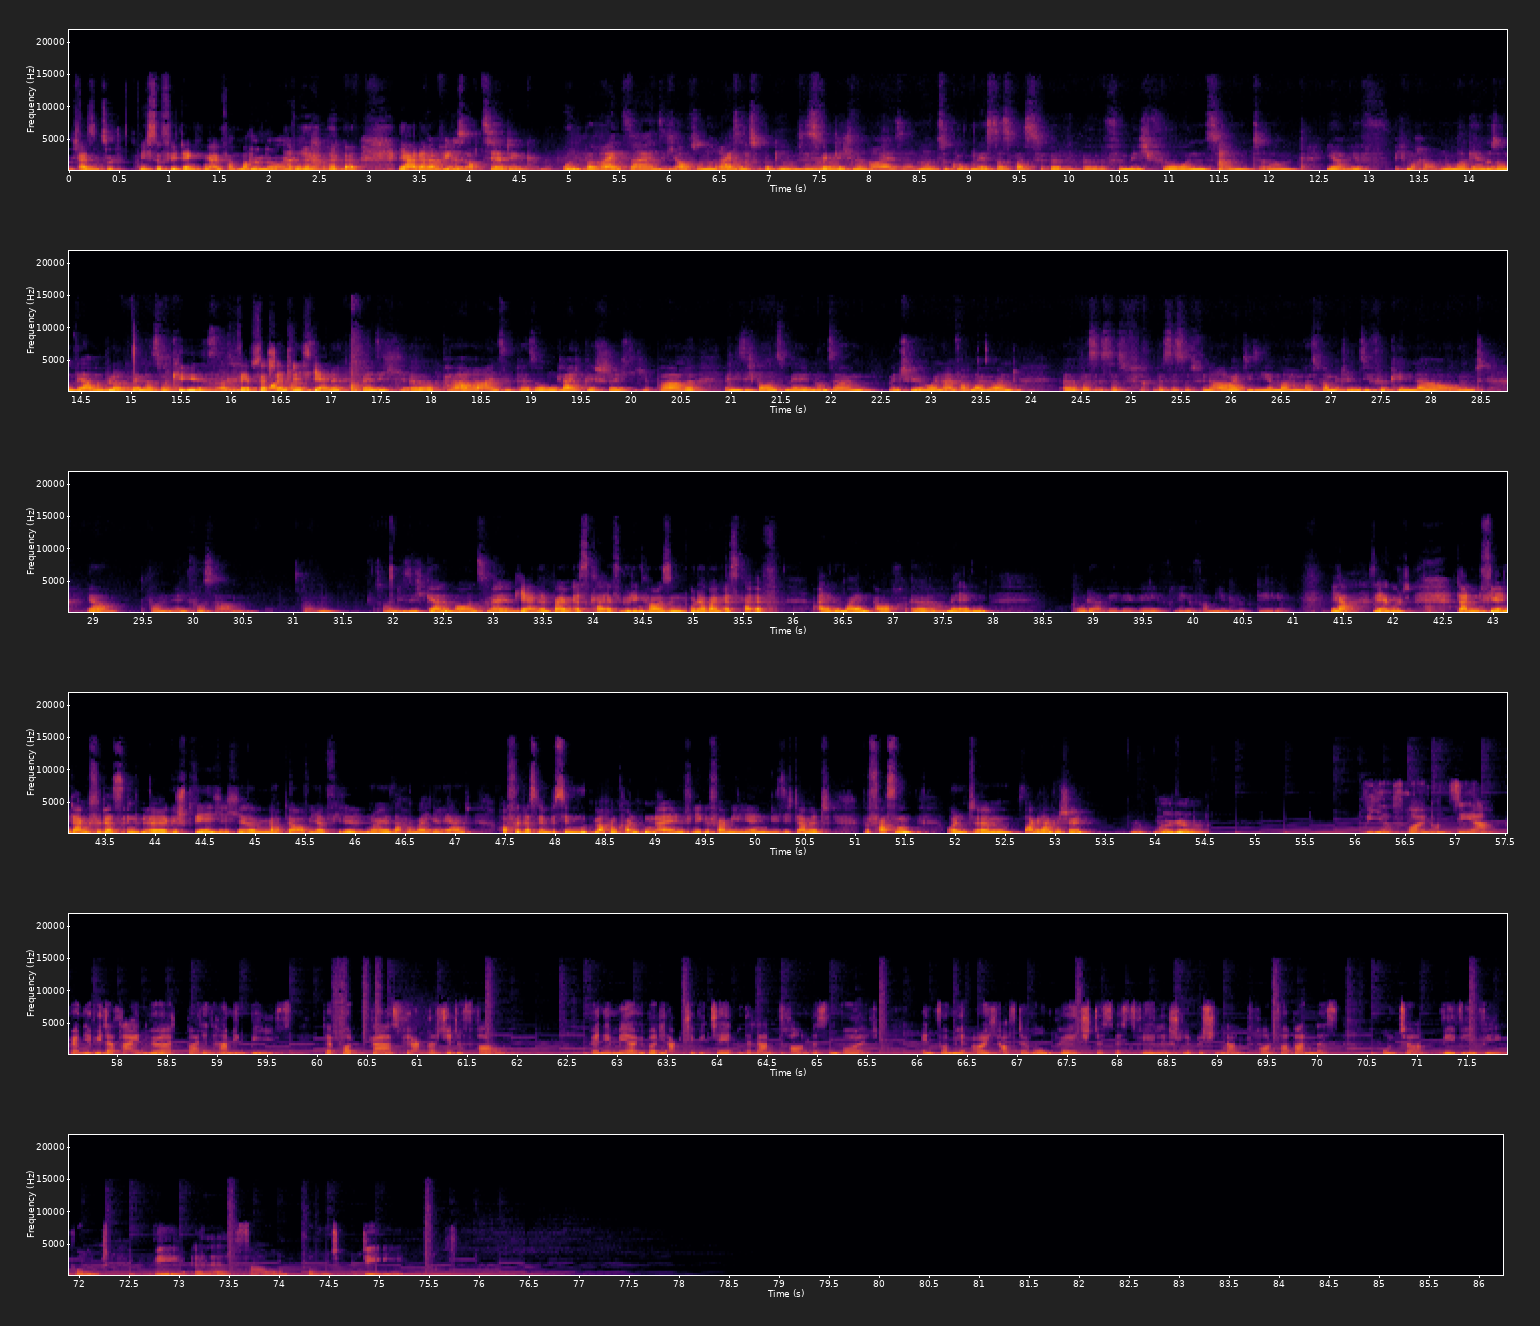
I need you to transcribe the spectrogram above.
es also lohnt sich. Nicht so viel denken, einfach machen. Genau, einfach machen. ja, dann vieles auch zerdenken. Und bereit sein, sich auf so eine Reise zu begeben. Es ist ja. wirklich eine Reise, ne? zu gucken, ist das was äh, äh, für mich, für uns. Und ähm, ja, wir, ich mache auch nochmal gerne so einen Werbeblock, wenn das okay ist. Also Selbstverständlich, uns, gerne. Wenn sich äh, Paare, Einzelpersonen, gleichgeschlechtliche Paare, wenn die sich bei uns melden und sagen, Mensch, wir wollen einfach mal hören, äh, was, ist das für, was ist das für eine Arbeit, die Sie hier machen, was vermitteln Sie für Kinder und ja, wollen Infos haben, dann sollen die sich gerne bei uns melden. Gerne beim SKF Lüdinghausen oder beim SKF allgemein auch äh, genau. melden. Oder www.pflegefamilienglück.de. Ja, sehr gut. Dann vielen Dank für das äh, Gespräch. Ich ähm, habe da auch wieder viele neue Sachen beigelernt. Hoffe, dass wir ein bisschen Mut machen konnten allen Pflegefamilien, die sich damit befassen. Und ähm, sage Dankeschön. Ja, sehr gerne. Wir freuen uns sehr, wenn ihr wieder reinhört bei den Humming Bees, der Podcast für engagierte Frauen. Wenn ihr mehr über die Aktivitäten der Landfrauen wissen wollt, informiert euch auf der Homepage des Westfälisch-Lippischen Landfrauenverbandes unter www.wllv.de.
